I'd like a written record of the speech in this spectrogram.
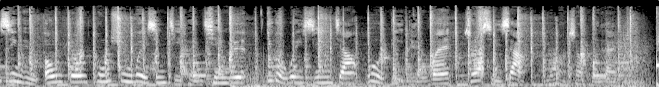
信与欧洲通讯卫星集团签约，一个卫星将落地台湾。休息一下，我们马上回来。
